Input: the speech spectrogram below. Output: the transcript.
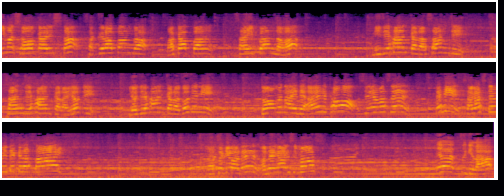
今紹介した桜パンダ、若パン、サイパンダは2時半から3時、3時半から4時、4時半から5時にドーム内で会えるかもしれません。ぜひ探してみてください。では次はレンお願いします。では次は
